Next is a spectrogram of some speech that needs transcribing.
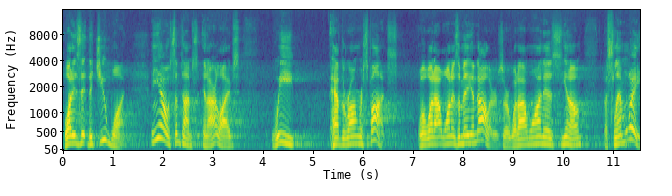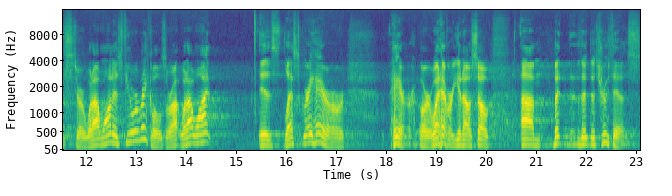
What is it that you want? And you know, sometimes in our lives, we have the wrong response well, what I want is a million dollars, or what I want is, you know, a slim waist, or what I want is fewer wrinkles, or what I want is less gray hair, or hair, or whatever, you know. So, um, but the, the truth is,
